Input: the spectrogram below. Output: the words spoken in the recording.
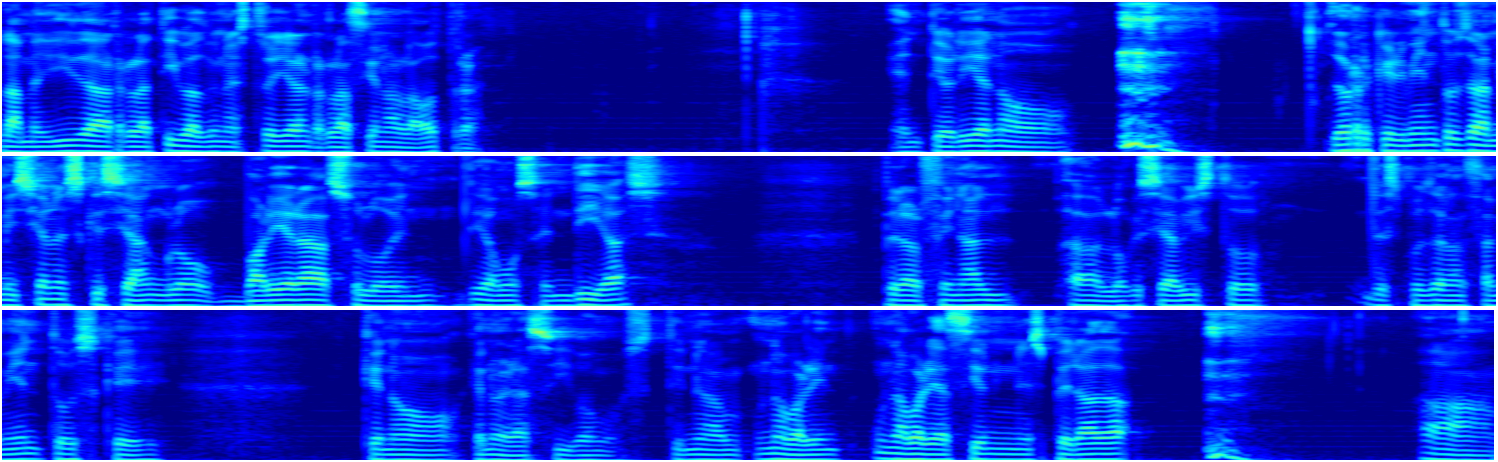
la medida relativa de una estrella en relación a la otra. En teoría no, los requerimientos de la misión es que ese ángulo variara solo en, digamos, en días, pero al final ah, lo que se ha visto después del lanzamiento es que, que, no, que no era así, vamos, tiene una, una, vari- una variación inesperada, ah,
